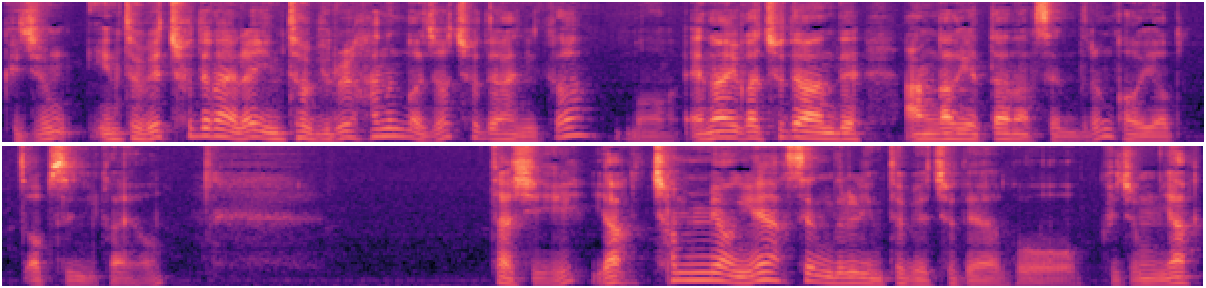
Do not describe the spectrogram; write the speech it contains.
그중 인터뷰에 초대가 아니라 인터뷰를 하는 거죠. 초대하니까 뭐 NI가 초대하는데 안 가겠다는 학생들은 거의 없, 없으니까요. 다시 약 1000명의 학생들을 인터뷰에 초대하고 그중 약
